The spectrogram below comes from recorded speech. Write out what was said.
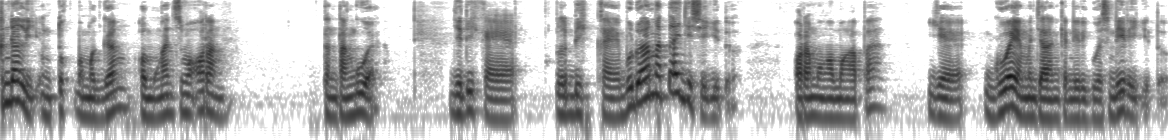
kendali untuk memegang omongan semua orang tentang gue. Jadi kayak lebih kayak bodo amat aja sih gitu. Orang mau ngomong apa, ya gue yang menjalankan diri gue sendiri gitu.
